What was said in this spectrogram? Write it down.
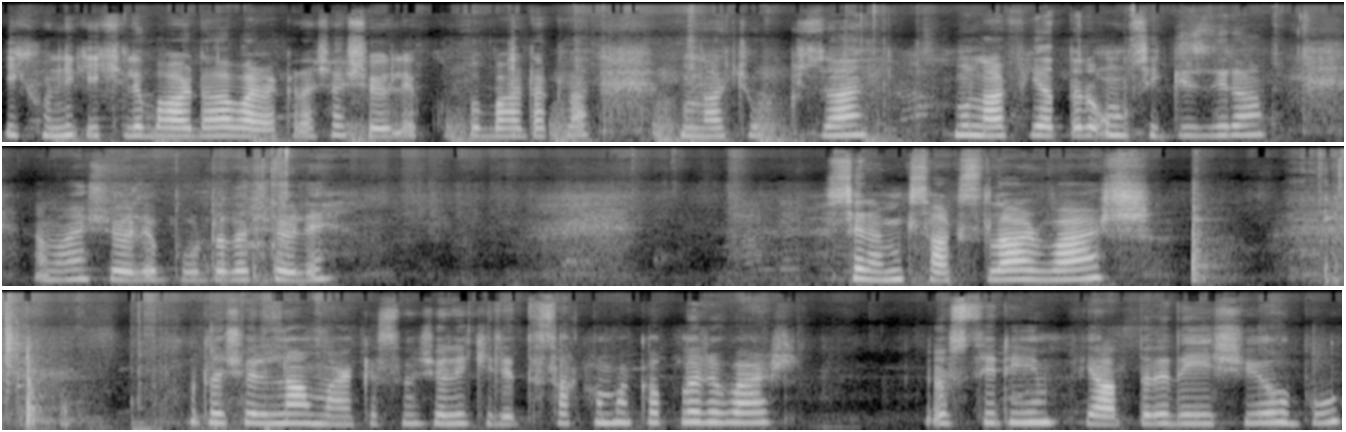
ikonik ikili bardağı var arkadaşlar. Şöyle kutlu bardaklar. Bunlar çok güzel. Bunlar fiyatları 18 lira. Hemen şöyle burada da şöyle seramik saksılar var. Burada şöyle Lan markasının şöyle kilitli saklama kapları var. Göstereyim. Fiyatları değişiyor. Bu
